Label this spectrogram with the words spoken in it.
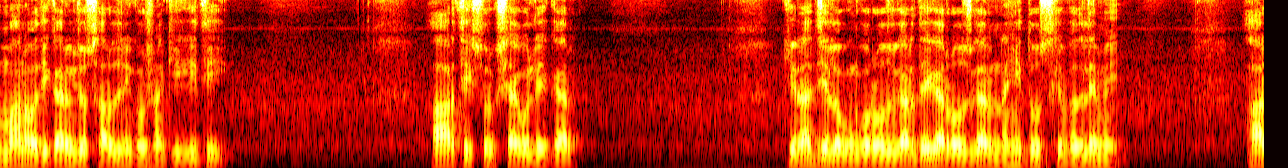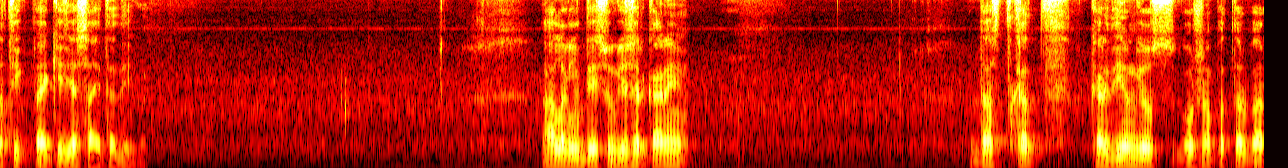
मानव अधिकारों की जो सार्वजनिक घोषणा की गई थी, आर्थिक सुरक्षा को लेकर कि राज्य लोगों को रोज़गार देगा, रोज़गार नहीं तो उसके बदले में आर्थिक पैकेज या सहायता देगा। अलग अलग देशों की सरकारें दस्तखत कर दिए होंगे उस घोषणा पत्र पर।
